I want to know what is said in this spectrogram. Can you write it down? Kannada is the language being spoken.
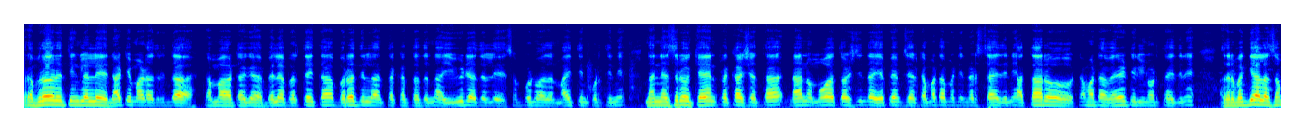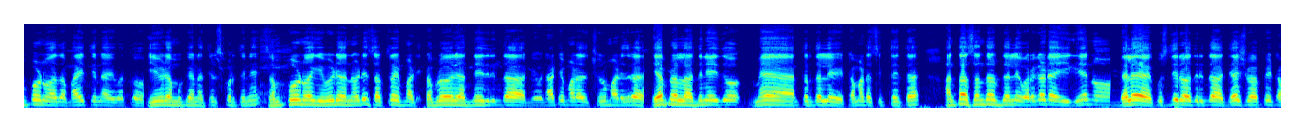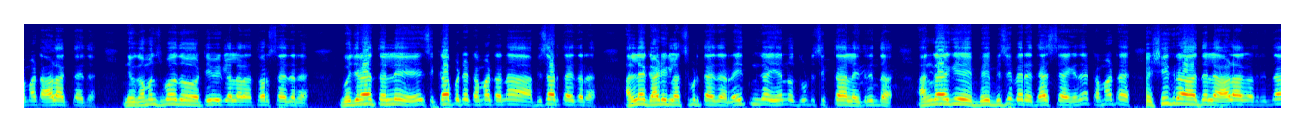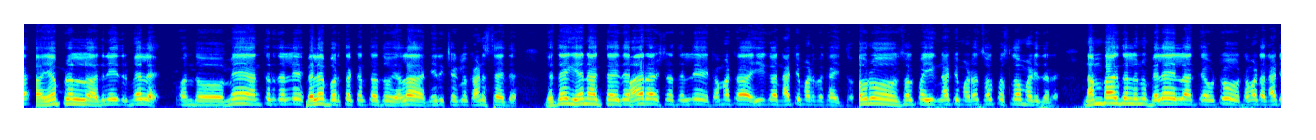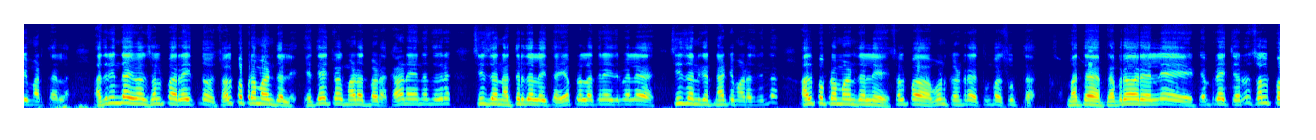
ಫೆಬ್ರವರಿ ತಿಂಗಳಲ್ಲಿ ನಾಟಿ ಮಾಡೋದ್ರಿಂದ ಟಮಾಟಗೆ ಬೆಲೆ ಬರ್ತೈತಾ ಬರೋದಿಲ್ಲ ಅಂತಕ್ಕಂಥದ್ದನ್ನ ಈ ವಿಡಿಯೋದಲ್ಲಿ ಸಂಪೂರ್ಣವಾದ ಮಾಹಿತಿ ಕೊಡ್ತೀನಿ. ನನ್ನ ಹೆಸರು ಕೆ ಎನ್ ಪ್ರಕಾಶ್ ಅಂತ. ನಾನು ಮೂವತ್ತು ವರ್ಷದಿಂದ A P M C tomato mandi ನಡೆಸ್ತಾ ಇದ್ದೀನಿ. ಹತ್ತಾರು ಟಮಾಟೋ ವೆರೈಟಿಗಳು ನೋಡ್ತಾ ಇದ್ದೀನಿ. ಅದ್ರ ಬಗ್ಗೆ ಎಲ್ಲ ಸಂಪೂರ್ಣವಾದ ಮಾಹಿತಿನ ಇವತ್ತು ಈ ವಿಡಿಯೋ ಮುಖೇನ ತಿಳಿಸ್ಕೊಡ್ತೀನಿ. ಸಂಪೂರ್ಣವಾಗಿ ವಿಡಿಯೋ ನೋಡಿ ಸಬ್ಸ್ಕ್ರೈಬ್ ಮಾಡಿ. ಫೆಬ್ರವರಿ ಹದಿನೈದರಿಂದ ನೀವು ನಾಟಿ ಮಾಡೋದಕ್ಕೆ ಶುರು ಮಾಡಿದ್ರೆ ಏಪ್ರಿಲ್ ಹದಿನೈದು ಮೇ ಅಂತರದಲ್ಲಿ ಟೊಮೆಟೊ ಸಿಗ್ತೈತೆ. ಅಂತ ಸಂದರ್ಭದಲ್ಲಿ ಹೊರಗಡೆ ಈಗ ಏನು ಬೆಲೆ ಕುಸಿದಿರೋದ್ರಿಂದ ದೇಶವ್ಯಾಪಿ ಟೊಮೆಟೊ ಹಾಳಾಗ್ತಾ ಇದೆ. ನೀವು ಗಮನಿಸ್ಬೋದು ಟಿವಿಗಳೆಲ್ಲ ತೋರಿಸ್ತಾ ಇದ್ದಾರೆ. ಗುಜರಾತ್ ಅಲ್ಲಿ ಸಿಕ್ಕಾಪಟ್ಟೆ ಟೊಮೆಟೊನ ಬಿಸಾಡ್ತಾ ಇದ್ದಾರೆ. ಅಲ್ಲೇ ಗಾಡಿಗಳು ಹಚ್ಬಿಡ್ತಾ ಇದ್ದಾರೆ. ರೈತನಿಗೆ ಏನು ದುಡ್ಡು ಸಿಗ್ತಾ ಇಲ್ಲ ಇದರಿಂದ. ಹಂಗಾಗಿ ಬಿಸಿ ಬೇರೆ ಜಾಸ್ತಿ ಆಗಿದೆ. ಟೊಮಾಟೊ ಶೀಘ್ರದಲ್ಲೇ ಹಾಳಾಗೋದ್ರಿಂದ ಏಪ್ರಿಲ್ ಹದಿನೈದರ ಮೇಲೆ ಒಂದು ಮೇ ಅಂತರದಲ್ಲಿ ಬೆಲೆ ಬರ್ತಕ್ಕಂಥದ್ದು ಎಲ್ಲ ನಿರೀಕ್ಷೆಗಳು ಕಾಣಿಸ್ತಾ ಇದೆ. ಜೊತೆಗೆ ಏನಾಗ್ತಾ ಇದೆ, ಮಹಾರಾಷ್ಟ್ರದಲ್ಲಿ ಟೊಮೆಟೊ ಈಗ ನಾಟಿ ಮಾಡಬೇಕಾಯಿತು. ಅವರು ಸ್ವಲ್ಪ ಈಗ ನಾಟಿ ಮಾಡೋದು ಸ್ವಲ್ಪ ಸ್ಲೋ ಮಾಡಿದ್ದಾರೆ. ನಮ್ಮ ಭಾಗದಲ್ಲೂ ಬೆಲೆ ಇಲ್ಲ ಅಂತ ಹೇಳ್ಬಿಟ್ಟು ಟೊಮೆಟೊ ನಾಟಿ ಮಾಡ್ತಾ ಇಲ್ಲ. ಅದರಿಂದ ಇವಾಗ ಸ್ವಲ್ಪ ರೈತನು ಸ್ವಲ್ಪ ಪ್ರಮಾಣದಲ್ಲಿ ಯಥೇಚ್ಛವಾಗಿ ಮಾಡೋದು ಬೇಡ. ಕಾರಣ ಏನಂತಂದ್ರೆ ಸೀಸನ್ ಹತ್ತಿರದಲ್ಲಿ ಐತೆ. ಏಪ್ರಿಲ್ ಹದಿನೈದರ ಮೇಲೆ ಸೀಸನ್ಗೆ ನಾಟಿ ಮಾಡೋದ್ರಿಂದ ಅಲ್ಪ ಪ್ರಮಾಣದಲ್ಲಿ ಸ್ವಲ್ಪ ಉಣ್ಕೊಂಡ್ರೆ ತುಂಬಾ ಸೂಕ್ತ. ಮತ್ತೆ ಫೆಬ್ರವರಿಯಲ್ಲಿ ಟೆಂಪ್ರೇಚರು ಸ್ವಲ್ಪ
